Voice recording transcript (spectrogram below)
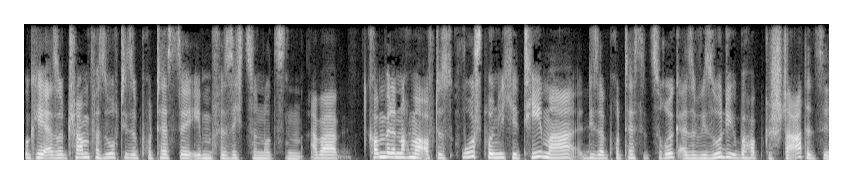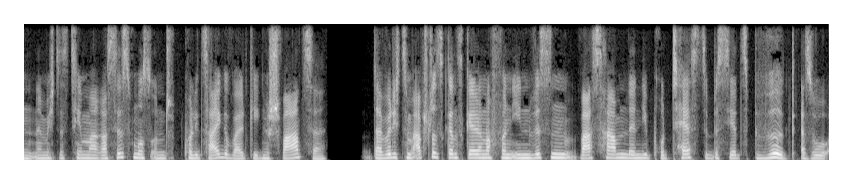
Okay, also Trump versucht diese Proteste eben für sich zu nutzen. Aber kommen wir dann nochmal auf das ursprüngliche Thema dieser Proteste zurück, also wieso die überhaupt gestartet sind, nämlich das Thema Rassismus und Polizeigewalt gegen Schwarze. Da würde ich zum Abschluss ganz gerne noch von Ihnen wissen, was haben denn die Proteste bis jetzt bewirkt? Also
